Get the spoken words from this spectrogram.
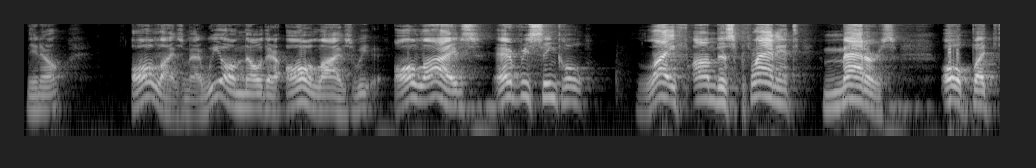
You know, all lives matter. We all know that all lives, we all lives, every single life on this planet matters. Oh, but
